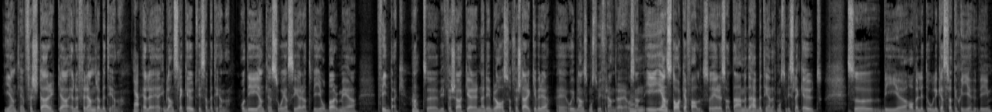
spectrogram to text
egentligen förstärka eller förändra beteenden. Ja. Eller ibland släcka ut vissa beteenden. Och det är egentligen så jag ser att vi jobbar med feedback. Mm. Att uh, vi försöker, när det är bra så förstärker vi det uh, och ibland så måste vi förändra det. Och mm. sen i enstaka fall så är det så att äh, men det här beteendet måste vi släcka ut. Så vi uh, har väl lite olika strategier hur vi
